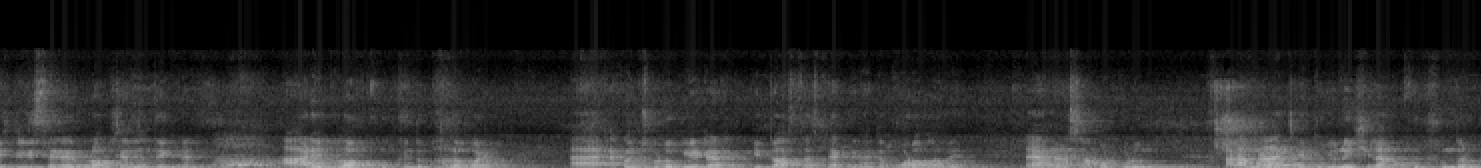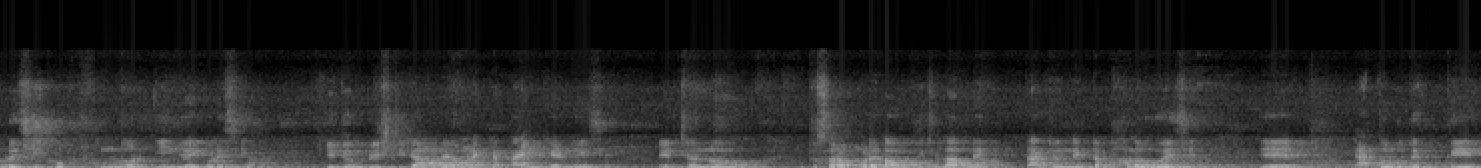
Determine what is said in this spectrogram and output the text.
এসডিডি স্যারের ব্লগ চ্যানেল দেখবেন। আর এই ব্লগ খুব কিন্তু ভালো করে। এখন ছোট ক্রিয়েটার কিন্তু আস্তে আস্তে একদিন হয়তো বড় হবে। তাই আপনারা সাপোর্ট করুন। আর আমরা আজকে দুজনেই ছিলাম, খুব সুন্দর ঘুরেছি, খুব সুন্দর এনজয় করেছি। যদিও বৃষ্টিটা আমাদের অনেকটা টাইম কেড়ে নিয়েছে, এর জন্য দোষারোপ করে কাউকে কিছু লাভ নেই। তার জন্য একটা ভালো হয়েছে যে এত রোদের তেজ,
